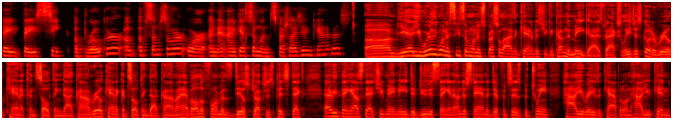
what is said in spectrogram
they they seek a broker of, of some sort, or and, and I guess someone specializing in cannabis? Um, yeah, you really want to see someone who specializes in cannabis, you can come to me, guys. Actually, just go to realcannaconsulting.com, realcannaconsulting.com. I have all the formulas, deal structures, pitch decks, everything else that you may need to do this thing and understand the differences between how you raise the capital and how you can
